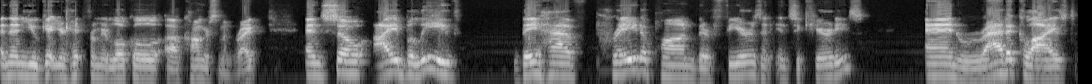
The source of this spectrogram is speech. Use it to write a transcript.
and then you get your hit from your local uh, congressman, right? And so I believe they have preyed upon their fears and insecurities and radicalized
